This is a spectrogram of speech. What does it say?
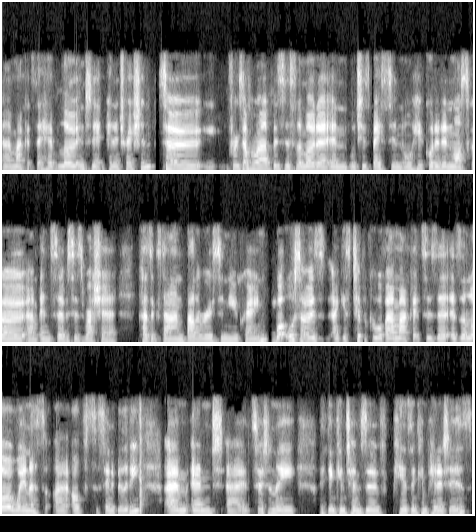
uh, markets that have low internet penetration. So, for example, our business Lamoda, in, which is based in or headquartered in Moscow um, and services Russia, Kazakhstan, Belarus, and Ukraine. What also is, I guess, typical of our markets is a, is a low awareness uh, of sustainability. Um, and uh, certainly, I think in terms of peers and competitors,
